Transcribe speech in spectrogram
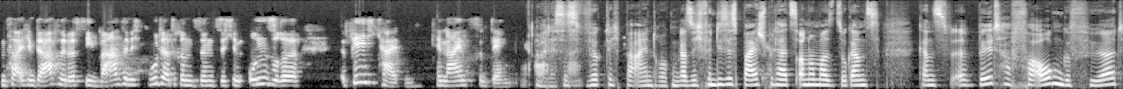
ein Zeichen dafür, dass sie wahnsinnig gut darin sind, sich in unsere Fähigkeiten hineinzudenken. Oh, das ist wirklich beeindruckend. Also ich finde, dieses Beispiel hat es auch nochmal so ganz, ganz äh, bildhaft vor Augen geführt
